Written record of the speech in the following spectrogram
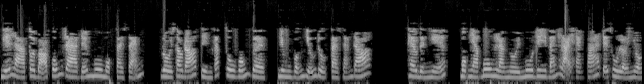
nghĩa là tôi bỏ vốn ra để mua một tài sản, rồi sau đó tìm cách thu vốn về nhưng vẫn giữ được tài sản đó. Theo định nghĩa, một nhà buôn là người mua đi bán lại hàng hóa để thu lợi nhuận,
